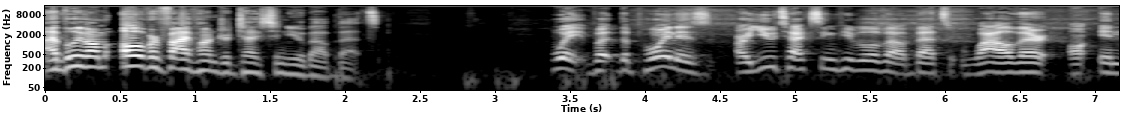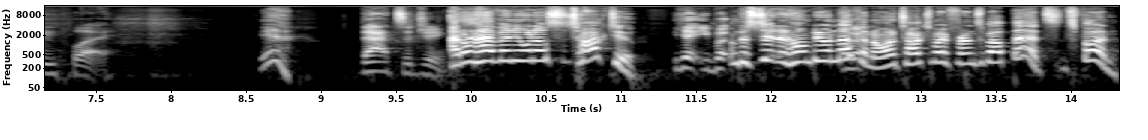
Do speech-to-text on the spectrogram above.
I believe I'm over 500 texting you about bets. Wait, but the point is, are you texting people about bets while they're o- in play? Yeah. That's a jinx. I don't have anyone else to talk to. Yeah, you- but I'm just sitting at home doing nothing. Okay. I want to talk to my friends about bets. It's fun.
